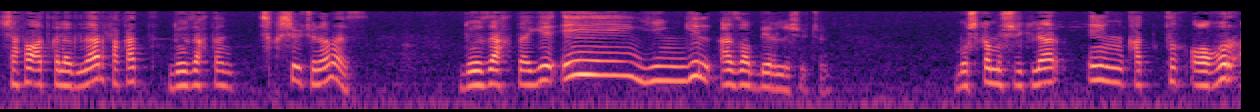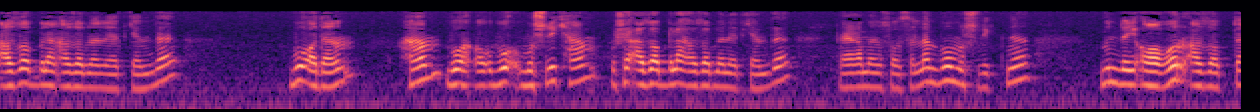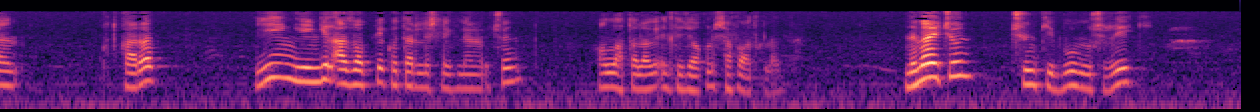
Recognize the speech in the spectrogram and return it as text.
shafoat qiladilar faqat do'zaxdan chiqishi uchun emas. Do'zaxdagi eng yengil azob berilishi uchun. Boshqa mushriklar eng qattiq og'ir azob bilan azoblanayotganda bu odam ham bu, bu mushrik ham o'sha azob bilan azoblanayotganda payg'ambar sallallohu alayhi vasallam bu mushrikni bunday og'ir azobdan qutqarib eng yengil azobga ko'tarilishliklari uchun alloh taologa iltijo qilib shafoat qiladilar. Nima uchun? Chunki bu mushrik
